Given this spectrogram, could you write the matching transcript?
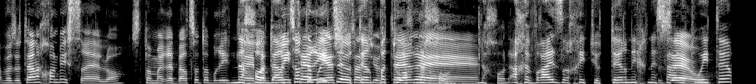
אבל זה יותר נכון בישראל, לא? זאת אומרת, בארצות הברית, אה, נכון, בארצות בטוויטר הברית יש זה קצת יותר פתוח, נכון, אה, נכון. החברה האזרחית יותר נכנסה זהו. לטוויטר,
